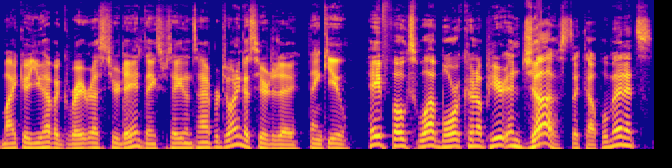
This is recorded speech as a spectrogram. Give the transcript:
Micah, you have a great rest of your day, and thanks for taking the time for joining us here today. Thank you. Hey, folks, we'll have more coming up here in just a couple minutes.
